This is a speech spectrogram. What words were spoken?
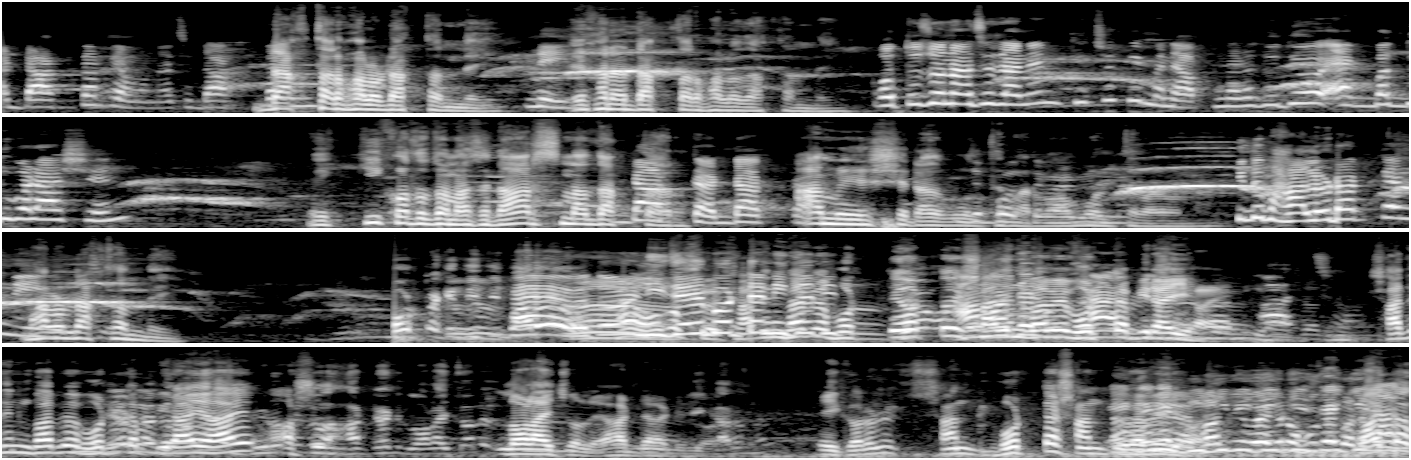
আর ডাক্তার কেমন আছে? ডাক্তার ডাক্তার ভালো ডাক্তার নেই। এখানে ডাক্তার ভালো ডাক্তার নেই। কতজন আছে জানেন? কিছু কি? মানে আপনারা যদিও একবার দুবার আসেন। কি কতজন আছে? নার্স না ডাক্তার? ডাক্তার ডাক্তার। আমি সেটা বলতে পারব না, বলতে পারব না। কিন্তু ভালো ডাক্তার নেই। ভালো ডাক্তার নেই। নিজের ভোটটা নিজে স্বাধীনভাবে দিতে- ভোট তেহট্টর স্বাধীনভাবে ভোটটা প্রায় হয়। স্বাধীনভাবে ভোটটা প্রায় হয় লড়াই চলে? হাড্ডাহাড্ডি এই কারণে? ভোটটা শান্তভাবে বিজেপি রাস্তা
